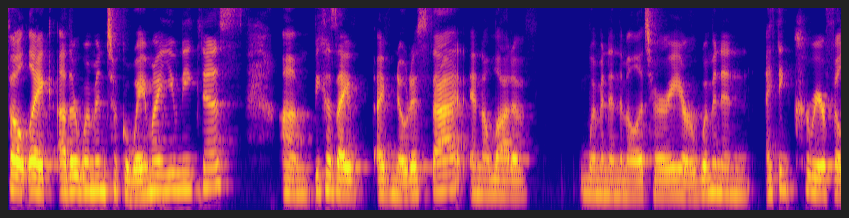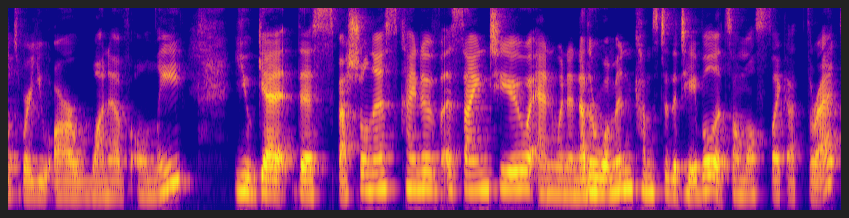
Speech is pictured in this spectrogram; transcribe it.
felt like other women took away my uniqueness um, because I've, I've noticed that in a lot of women in the military or women in, I think, career fields where you are one of only. You get this specialness kind of assigned to you. And when another woman comes to the table, it's almost like a threat.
